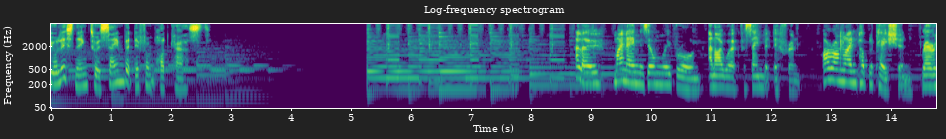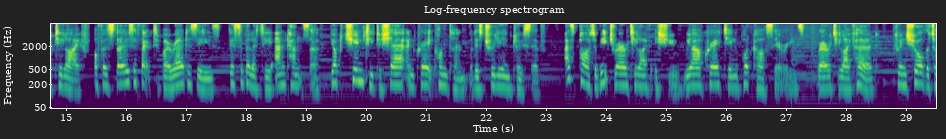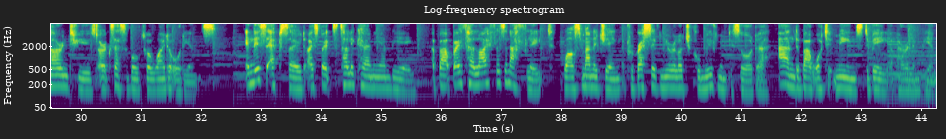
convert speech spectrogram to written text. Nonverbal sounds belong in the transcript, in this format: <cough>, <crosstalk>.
You're listening to a Same But Different podcast. Hello, my name is Ilmarie Braun and I work for Same But Different. Our online publication, Rarity Life, offers those affected by rare disease, disability, and cancer the opportunity to share and create content that is truly inclusive. As part of each Rarity Life issue, we are creating a podcast series, Rarity Life Heard, to ensure that our interviews are accessible to a wider audience. In this episode, I spoke to Tully Kearney MBE about both her life as an athlete whilst managing a progressive neurological movement disorder and about what it means to be a Paralympian.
